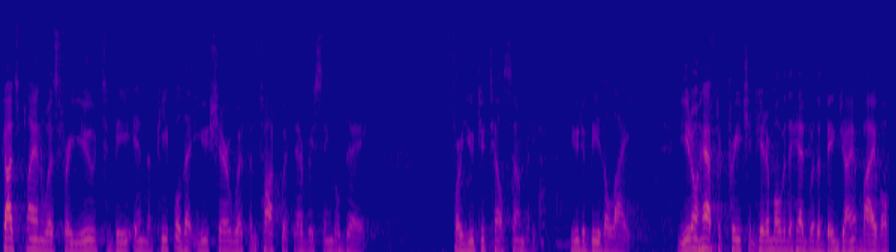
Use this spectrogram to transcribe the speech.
God's plan was for you to be in the people that you share with and talk with every single day, for you to tell somebody, you to be the light. You don't have to preach and hit them over the head with a big giant Bible.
